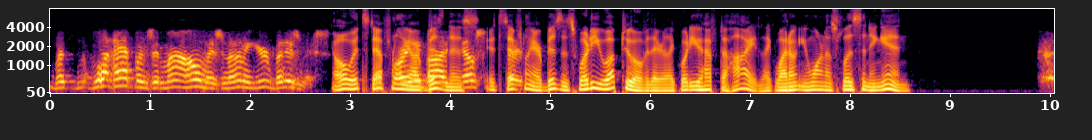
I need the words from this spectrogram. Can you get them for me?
but what happens in my home is none of your business. Oh, it's definitely our business. It's definitely our business. What are you up to over there? Like, what do you have to hide? Like, why don't you want us listening in?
